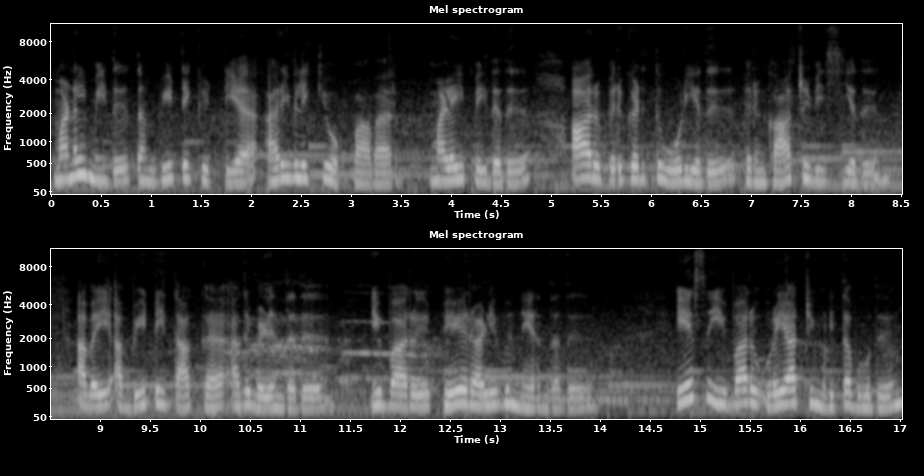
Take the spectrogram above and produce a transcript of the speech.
மணல் மீது தம் வீட்டை கட்டிய அறிவிலிக்கு ஒப்பாவார். மழை பெய்தது ஆறு பெருக்கெடுத்து ஓடியது பெருங்காற்று வீசியது அவை அவ்வீட்டை தாக்க அது விழுந்தது. இவ்வாறு பேரழிவு நேர்ந்தது. இயேசு இவ்வாறு உரையாற்றி முடித்தபோது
